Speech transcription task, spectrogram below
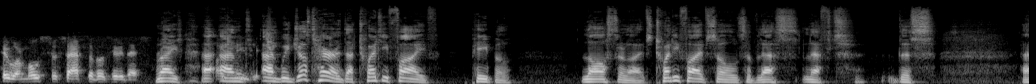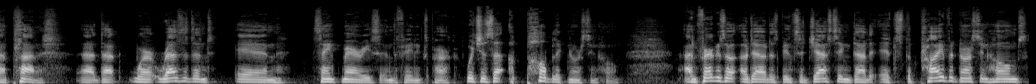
who are most susceptible to this. Right, uh, and and we just heard that 25 people lost their lives. 25 souls have less left this uh, planet uh, that were resident in St Mary's in the Phoenix Park, which is a, a public nursing home. And Fergus O'Dowd has been suggesting that it's the private nursing homes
